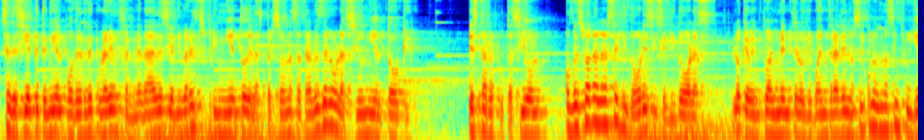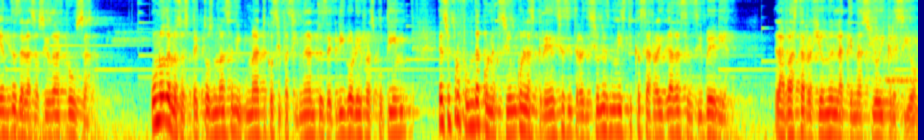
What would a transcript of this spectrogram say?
Se decía que tenía el poder de curar enfermedades y aliviar el sufrimiento de las personas a través de la oración y el toque. Esta reputación comenzó a ganar seguidores y seguidoras, lo que eventualmente lo llevó a entrar en los círculos más influyentes de la sociedad rusa. Uno de los aspectos más enigmáticos y fascinantes de Grigori Rasputin es su profunda conexión con las creencias y tradiciones místicas arraigadas en Siberia, la vasta región en la que nació y creció.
